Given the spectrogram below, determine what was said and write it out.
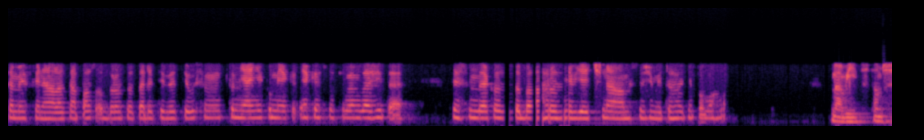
semifinále, zápas obroce, tady ty věci už jsem to měla někomu nějakým způsobem zažité. Takže jsem jako to byla hrozně vděčná a myslím, že mi to hodně pomohlo. Navíc tam si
